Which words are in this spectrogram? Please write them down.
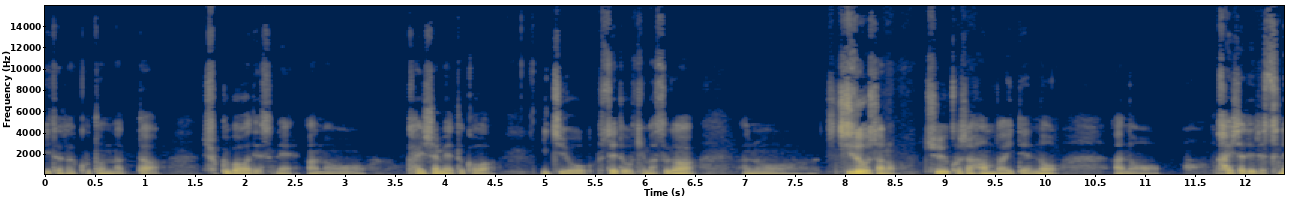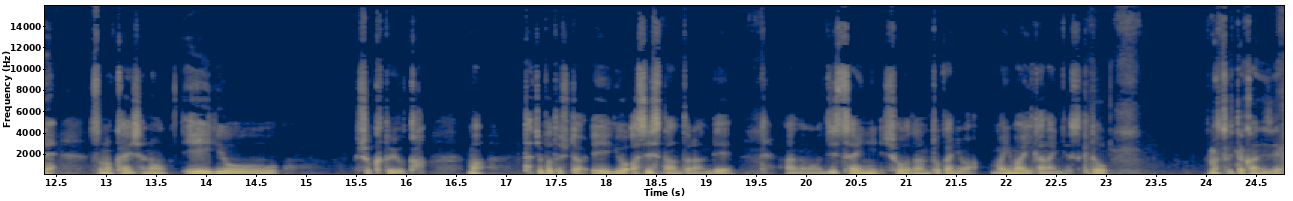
いただくことになった職場はですねあの会社名とかは一応伏せておきますがあの自動車の中古車販売店のあの会社でですねその会社の営業職というかまあ立場としては営業アシスタントなんであの実際に商談とかには、まあ、今は行かないんですけど、まあ、そういった感じで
